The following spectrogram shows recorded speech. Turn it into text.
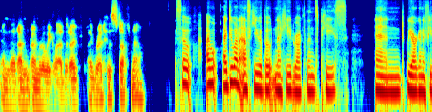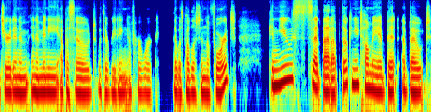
and that I'm I'm really glad that I've I've read his stuff now. So I, I do want to ask you about Nahid Rachlin's piece, and we are going to feature it in a, in a mini episode with a reading of her work that was published in The Forge. Can you set that up though? Can you tell me a bit about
